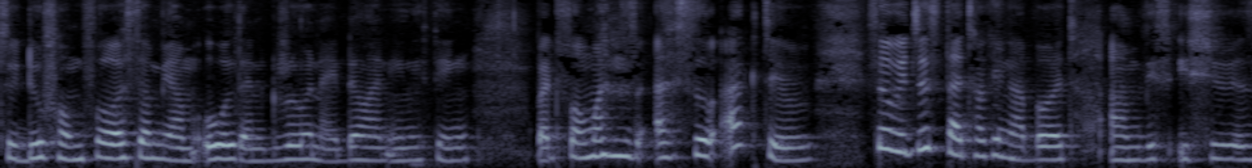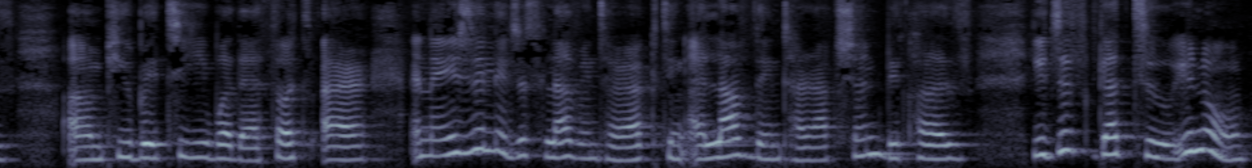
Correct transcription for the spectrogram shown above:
to do from four. Some me I'm old and grown. I don't want anything but for ones are so active. So we just start talking about um, these issues, um, puberty, what their thoughts are. And I usually just love interacting. I love the interaction because you just get to, you know,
